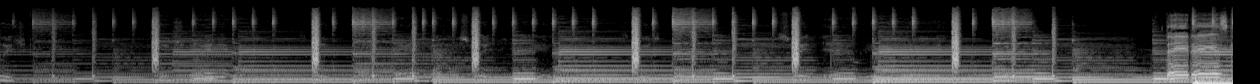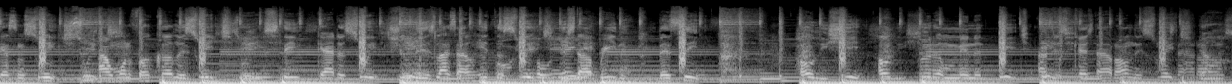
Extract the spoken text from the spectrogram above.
That ass got some switch. I wanna for color switch. Stick got a switch. Shoot his lights out, hit the switch. You stop breathing, that's it. Holy shit, holy shit. Put him in a ditch. I just cashed out on this switch. Yo.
